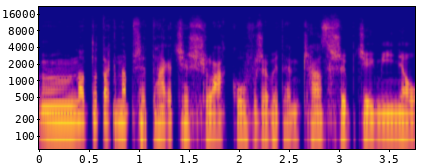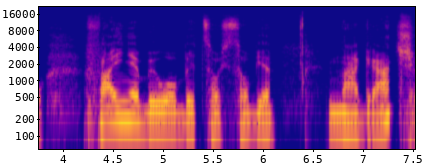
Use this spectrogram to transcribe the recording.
mm, no to tak na przetarcie szlaków, żeby ten czas szybciej minął, fajnie byłoby coś sobie nagrać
